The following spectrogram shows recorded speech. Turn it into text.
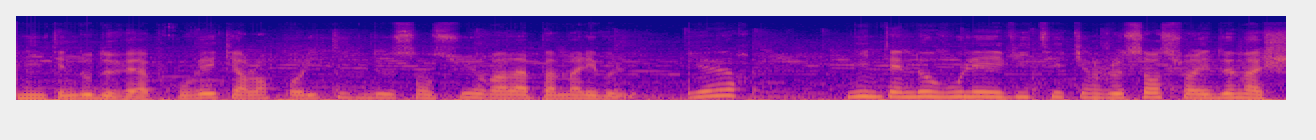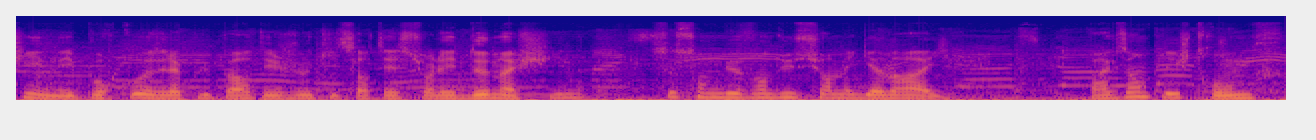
Nintendo devait approuver car leur politique de censure a pas mal évolué. D'ailleurs, Nintendo voulait éviter qu'un jeu sorte sur les deux machines, et pour cause la plupart des jeux qui sortaient sur les deux machines se sont mieux vendus sur Mega Drive. Par exemple les Schtroumpfs.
